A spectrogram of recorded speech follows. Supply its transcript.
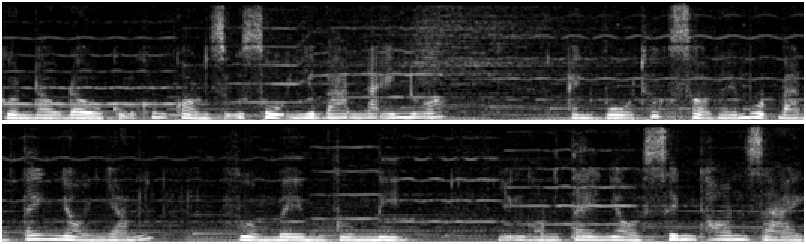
Cơn đau đầu cũng không còn dữ dội như ban nãy nữa. Anh vô thức sờ lấy một bàn tay nhỏ nhắn, Vừa mềm vừa mịn, Những ngón tay nhỏ xinh thon dài.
